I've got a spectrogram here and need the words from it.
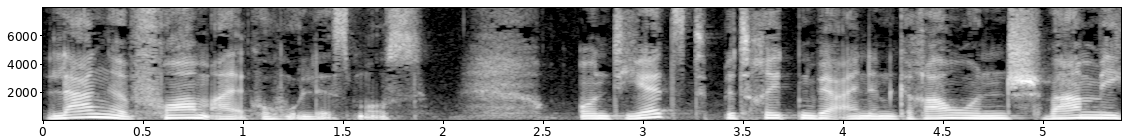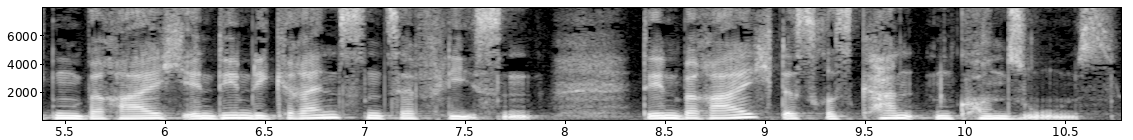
lange vorm Alkoholismus. Und jetzt betreten wir einen grauen, schwammigen Bereich, in dem die Grenzen zerfließen, den Bereich des riskanten Konsums.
